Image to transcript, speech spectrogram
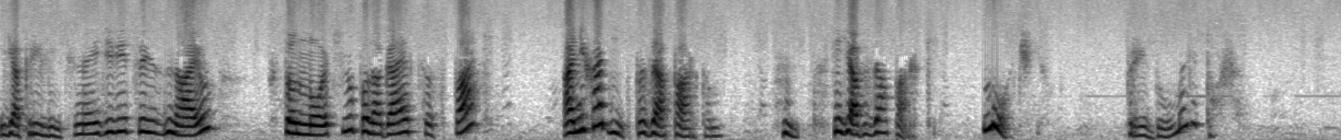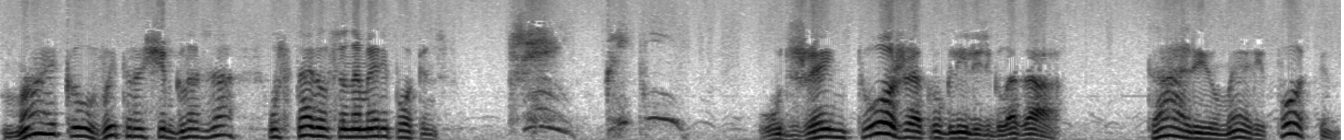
Я приличная девица и знаю, что ночью полагается спать, а не ходить по зоопаркам. Хм, я в зоопарке ночью. Придумали тоже. Майкл, вытаращив глаза, уставился на Мэри Поппинс. Джейн, гляди! У Джейн тоже округлились глаза. Талию Мэри Поппинс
